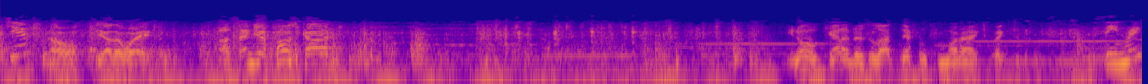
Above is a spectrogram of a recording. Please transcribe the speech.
us, Jim? No, the other way. I'll send you a postcard. You know, Canada's a lot different from what I expected. The scenery?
